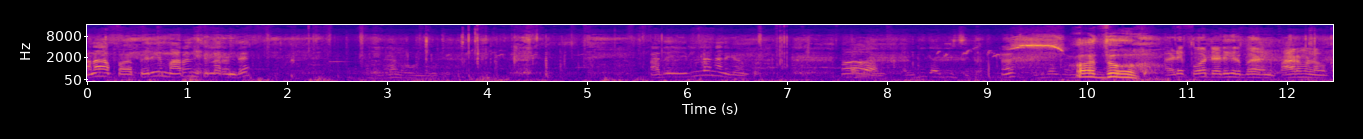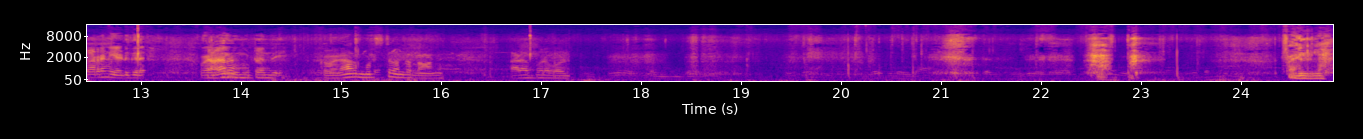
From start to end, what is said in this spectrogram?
ஆனா அப்ப பெரிய மரம் இல்ல ரெண்டு? அது இல்லைன்னு நினைக்கிறேன் இப்ப. அப்படியே போட்டு எடுக்கிறப்ப அந்த பாரமல்ல உட்காரன்னு எடுக்கிறேன். கொஞ்ச நேரம் முடிச்சுட்டு வந்துடலாம் வாங்க. அழப்புற ஃபைனலாக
